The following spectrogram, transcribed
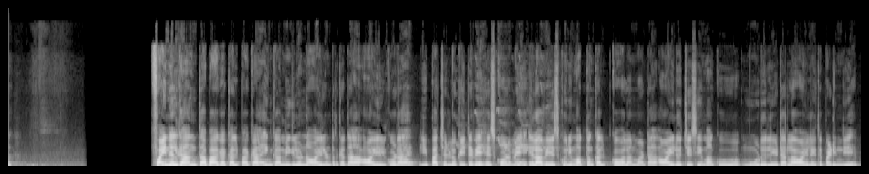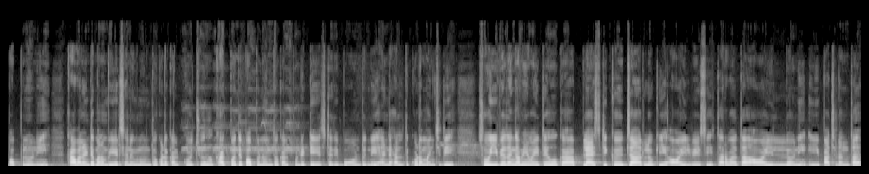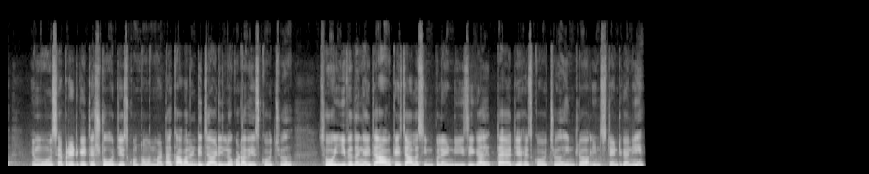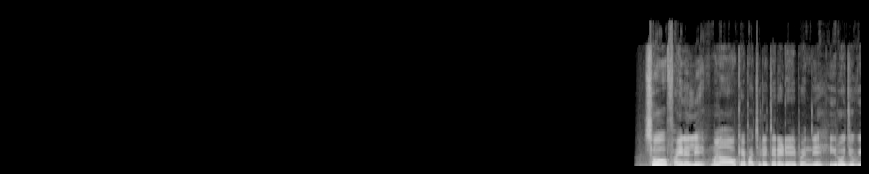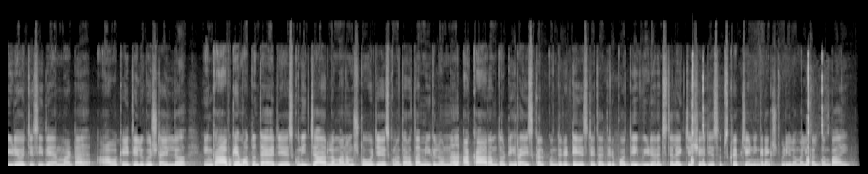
ఫైనల్గా అంతా బాగా కలిపాక ఇంకా మిగిలి ఉన్న ఆయిల్ ఉంటుంది కదా ఆయిల్ కూడా ఈ పచ్చడిలోకి అయితే వేసేసుకోవడమే. ఇలా వేసుకుని మొత్తం కలుపుకోవాలన్నమాట. ఆయిల్ వచ్చేసి మాకు మూడు లీటర్ల ఆయిల్ అయితే పడింది పప్పు నూనె. కావాలంటే మనం వేరుశనగ నూనెతో కూడా కలుపుకోవచ్చు. కాకపోతే పప్పు నూనెతో కలుపుకుంటే టేస్ట్ అది బాగుంటుంది అండ్ హెల్త్ కూడా మంచిది. సో ఈ విధంగా మేమైతే ఒక ప్లాస్టిక్ జార్లోకి ఆయిల్ వేసి తర్వాత ఆయిల్లోని ఈ పచ్చడంతా మేము సెపరేట్గా అయితే స్టోర్ చేసుకుంటున్నాం అనమాట కావాలంటే జాడీల్లో కూడా వేసుకోవచ్చు. సో ఈ విధంగా అయితే ఆవకాయ చాలా సింపుల్ అండ్ ఈజీగా తయారు చేసేసుకోవచ్చు. ఇంట్లో ఇన్స్టెంట్ కానీ సో ఫైనల్లీ మా ఆవకాయ పచ్చడి అయితే రెడీ అయిపోయింది. ఈరోజు వీడియో వచ్చేసి ఇదే అనమాట ఆవకాయ తెలుగు స్టైల్లో ఇంకా ఆవకాయ మొత్తం తయారు చేసుకుని జార్లో మనం స్టోర్ చేసుకున్న తర్వాత మిగిలిన ఆ కారంతో రైస్ కలుపుకుంటే టేస్ట్ అయితే అదిరిపోద్ది. వీడియో నచ్చితే లైక్ చేసి షేర్ చేసి సబ్స్క్రైబ్ చేయండి. ఇంకా నెక్స్ట్ వీడియోలో మళ్ళీ కలుద్దాం. బాయ్.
